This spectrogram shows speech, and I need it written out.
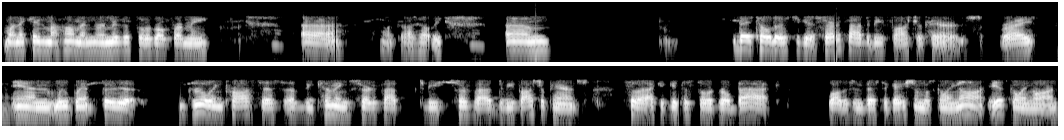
when they came to my home and removed this little girl from me. Uh, oh God help me. Um, they told us to get certified to be foster parents, right? Mm-hmm. And we went through the grueling process of becoming certified to be certified to be foster parents so that I could get this little girl back while this investigation was going on, is going on.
